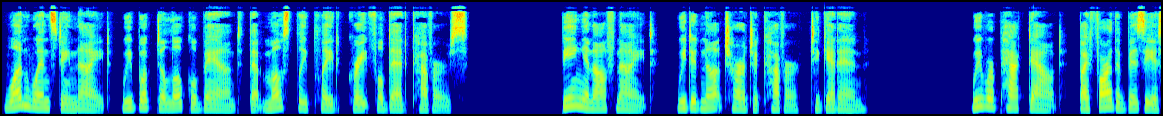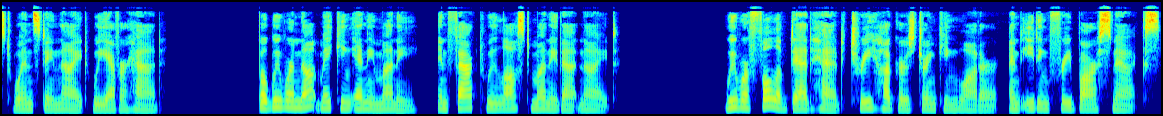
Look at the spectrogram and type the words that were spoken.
One Wednesday night, we booked a local band that mostly played Grateful Dead covers. Being an off night, we did not charge a cover to get in. We were packed out, by far the busiest Wednesday night we ever had. But we were not making any money, in fact, we lost money that night. We were full of deadhead tree huggers drinking water and eating free bar snacks.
